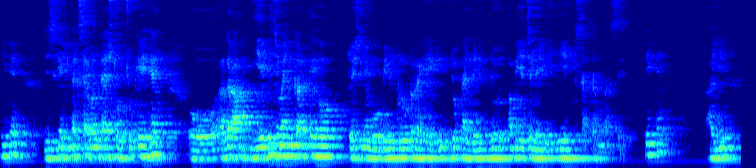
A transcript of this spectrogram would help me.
ठीक है? जिसके अभी तक सेवन टेस्ट हो चुके हैं। और अगर आप ये भी ज्वाइन करते हो तो इसमें वो भी इंक्लूड रहेगी जो पहले, जो अब ये चलेगी एक सितंबर से, ठीक है? आइए,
